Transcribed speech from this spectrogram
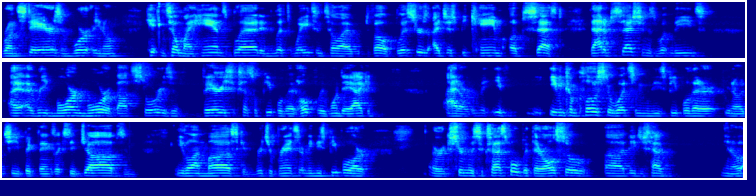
run stairs and work, you know, hit until my hands bled and lift weights until I would develop blisters. I just became obsessed. That obsession is what leads. I, I read more and more about stories of very successful people that hopefully one day I could I don't if, even come close to what some of these people that are you know achieve big things like Steve Jobs and Elon Musk and Richard Branson. I mean, these people are are extremely successful, but they're also uh, they just have you know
